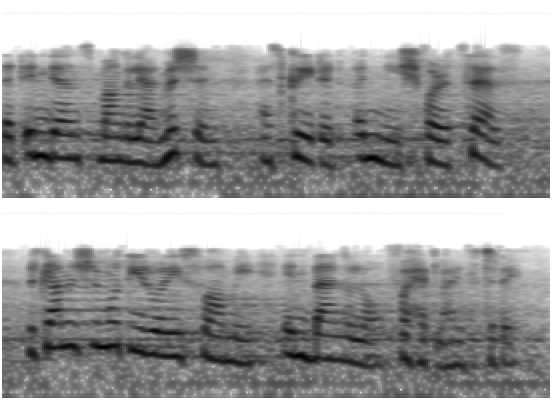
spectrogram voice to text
that India's Mangalyaan mission has created a niche for itself. Shrimurthy Rohini Swami in Bangalore for Headlines Today.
